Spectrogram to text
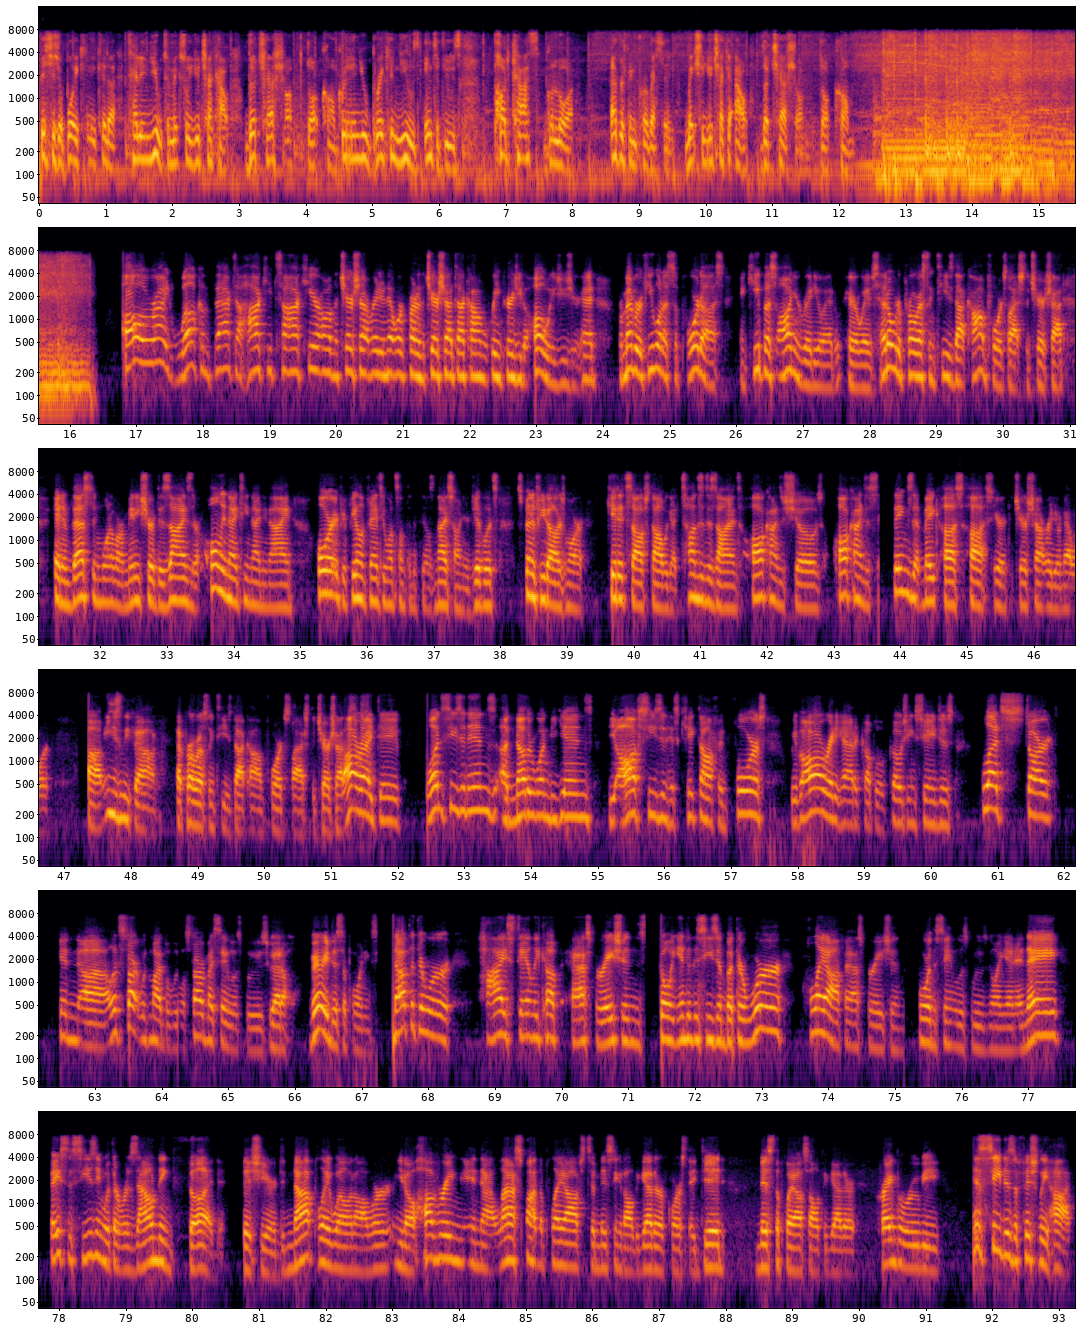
This is your boy Kenny Killer telling you to make sure you check out thechairshot.com, bringing you breaking news, interviews, podcasts galore, everything pro wrestling. Make sure you check it out, thechairshot.com. All right, welcome back to Hockey Talk here on the Chairshot Radio Network, part of the Chairshot.com. We encourage you to always use your head. Remember, if you want to support us and keep us on your radio ad- airwaves, head over to ProWrestlingTees.com forward slash the chair shot and invest in one of our mini shirt designs. They're only $19.99. Or if you're feeling fancy, want something that feels nice on your giblets, spend a few dollars more. Get it soft style. We got tons of designs, all kinds of shows, all kinds of things that make us us here at the Chair Shot Radio Network. Uh, easily found at prowrestlingtees.com forward slash the chair shot. All right, Dave. One season ends, another one begins. The off season has kicked off in force. We've already had a couple of coaching changes. Let's start in uh, let's start with my Blues. We'll start with my St. Louis Blues, who had a very disappointing season. Not that there were high Stanley Cup aspirations going into the season, but there were playoff aspirations for the St. Louis Blues going in, and they faced the season with a resounding thud this year. Did not play well at all. We're you know hovering in that last spot in the playoffs to missing it altogether. Of course, they did miss the playoffs altogether. Craig Berube, his seat is officially hot,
